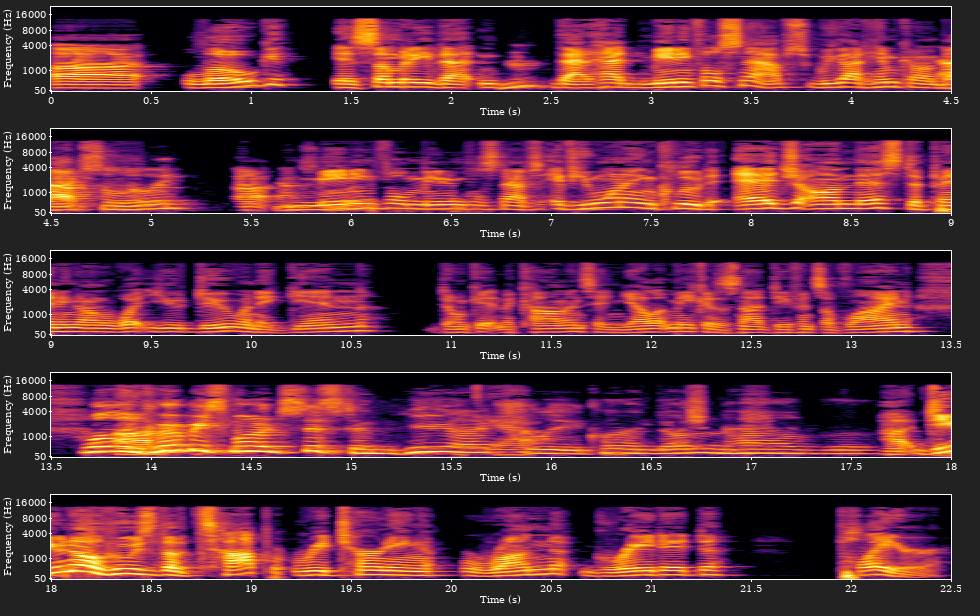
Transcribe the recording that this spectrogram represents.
Uh, Logue is somebody that Mhm. that had meaningful snaps. We got him coming back. Absolutely. Uh, Absolutely. meaningful, meaningful snaps. If you want to include edge on this, depending on what you do, and again, don't get in the comments and yell at me because it's not defensive line. Well, in Um, Kirby Smart's system, he actually Clint doesn't have. The... Uh, do you know who's the top returning run graded player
